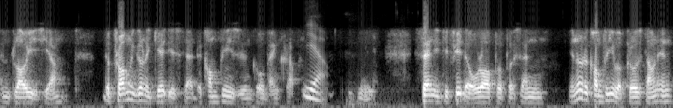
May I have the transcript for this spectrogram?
Employees, yeah. The problem you're going to get is that the company is going to go bankrupt. Yeah. Then it defeat the overall purpose, and you know the company will close down, and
